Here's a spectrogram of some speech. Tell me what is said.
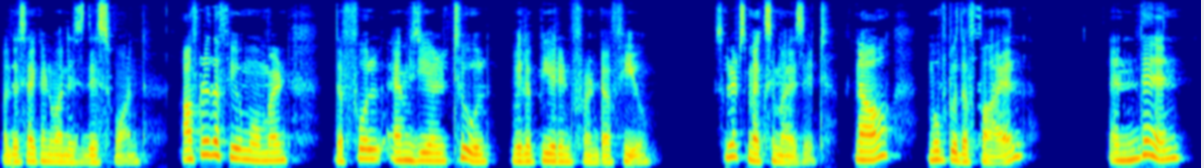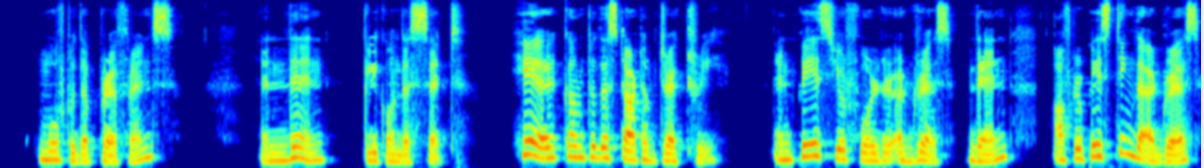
while the second one is this one. After the few moments, the full MGL tool will appear in front of you. So let's maximize it. Now move to the file and then move to the preference and then click on the set. Here come to the startup directory and paste your folder address. Then after pasting the address,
